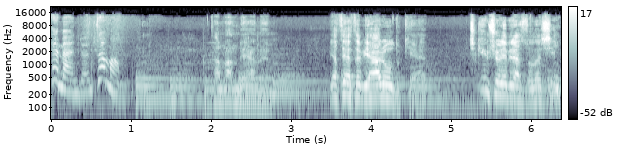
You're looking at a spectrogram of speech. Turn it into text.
Hemen dön tamam mı? Tamam be hanım. Yata yata bir hal olduk ya. Çıkayım şöyle biraz dolaşayım.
